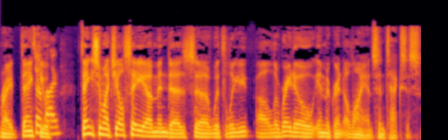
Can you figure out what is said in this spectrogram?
right thank survive. you thank you so much Ilse uh, mendez uh, with Le- uh, laredo immigrant alliance in texas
